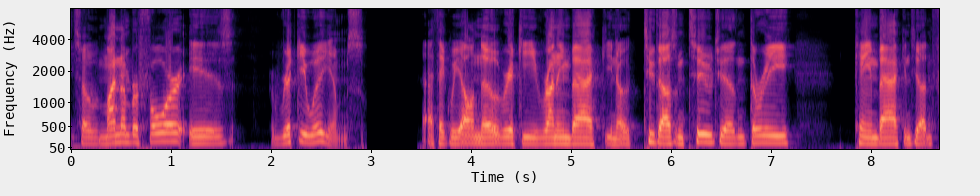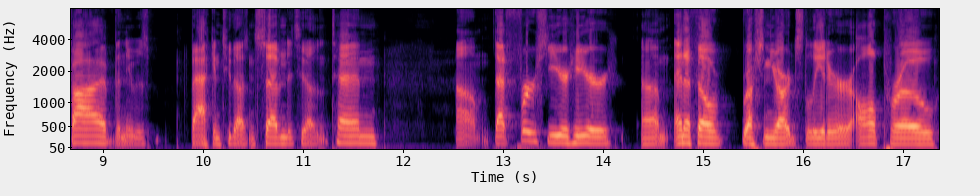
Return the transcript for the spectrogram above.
So my number four is Ricky Williams. I think we all know Ricky running back, you know, 2002, 2003, came back in 2005, then he was back in 2007 to 2010. Um, that first year here, um, NFL rushing yards leader, all pro,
